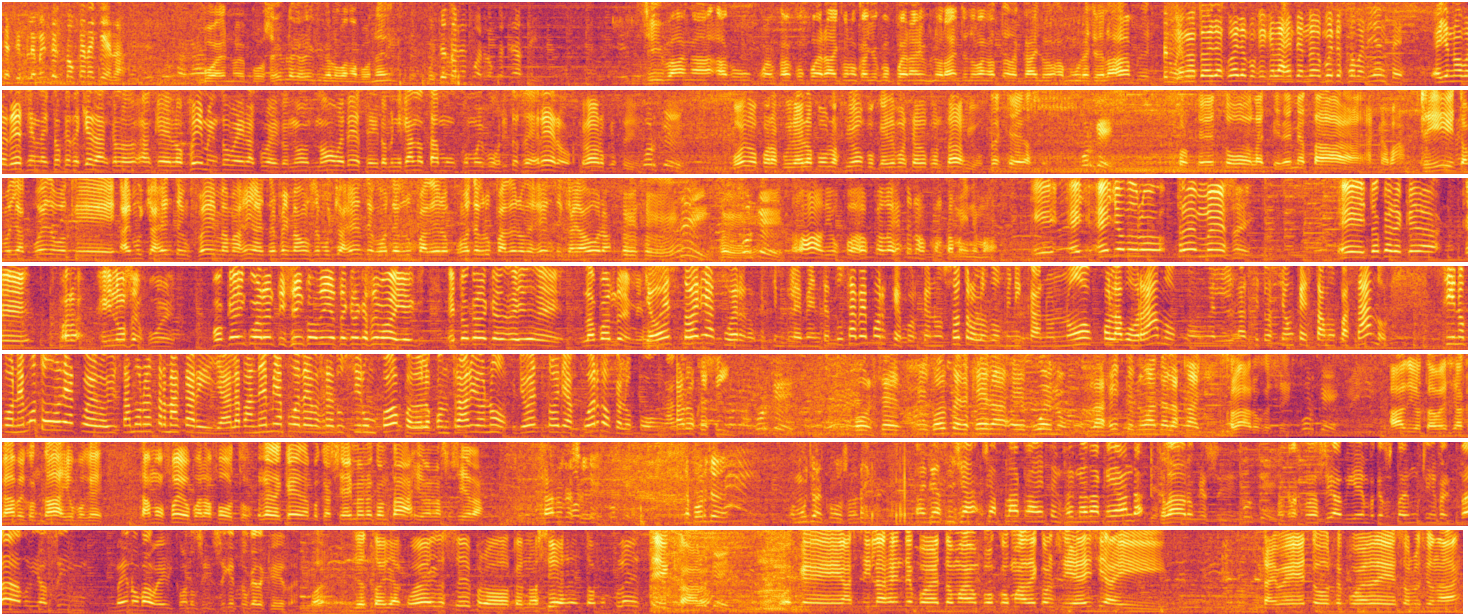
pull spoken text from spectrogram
Que simplemente el toque de queda. Bueno, es posible que, que lo van a poner. ¿Usted está de acuerdo que sea así? Si van a, a, co- a cooperar con lo que ellos cooperan, no, la gente no van a atacar a morirse de la hambre. Yo no estoy de acuerdo porque es que la gente no es muy desobediente. Ellos no obedecen el toque de queda, aunque lo, aunque lo firmen todo el acuerdo, no, no obedece. Y dominicanos estamos como el burrito cerrero. Claro que sí. ¿Por qué? Bueno, para cuidar la población porque hay demasiado contagio. ¿De qué ¿Por qué? Porque esto, la epidemia está acabando. Sí, estamos de acuerdo porque hay mucha gente enferma, imagínate, está enfermándose mucha gente con este grupadero, con este grupadero de gente que hay ahora. Sí, sí. Sí. ¿Por qué? Ah, Dios, para que la gente no se contamine más. Y ell- ellos duró tres meses eh, el toque de queda que para, y no se fue. ¿Por qué en 45 días te crees que se va a ir el toque de queda, eh, eh, la pandemia? Yo estoy de acuerdo que simplemente, ¿tú sabes por qué? Porque nosotros los dominicanos no colaboramos con el- la situación que estamos pasando. Si nos ponemos todos de acuerdo y usamos nuestra mascarilla, la pandemia puede reducir un poco, de lo contrario no. Yo estoy de acuerdo que lo pongan. Claro que sí, ¿Por qué? porque el golpe de queda es bueno, la gente no anda en la calle. Claro que sí. ¿Por qué? Adiós, tal vez se acabe el contagio porque estamos feos para la foto. que de queda porque así hay menos contagio en la sociedad. Claro que sí. ¿Por qué? Por muchas cosas. Así se, se aplaca esta enfermedad que anda. Claro que sí. ¿Por qué? Para que las cosas sigan bien, porque eso está mucho infectado y así menos va a haber cuando si- sigue el toque de queda. yo estoy de acuerdo, sí, pero que no cierren todo completo. Sí, claro. ¿Por qué? Porque así la gente puede tomar un poco más de conciencia y tal vez esto se puede solucionar.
